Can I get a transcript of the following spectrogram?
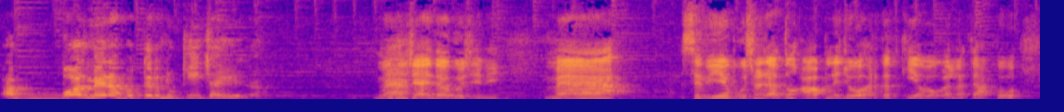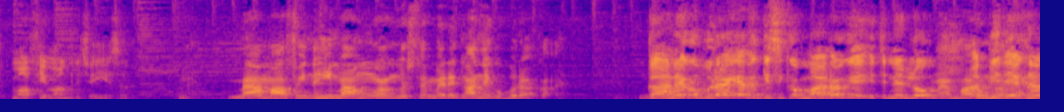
اب بول میرا پتر کی چاہیے تھا؟ میں چاہتا کچھ نہیں میں صرف یہ پوچھنا چاہتا ہوں آپ نے جو حرکت کیا وہ غلط ہے آپ کو معافی مانگنی چاہیے سر میں معافی نہیں مانگوں گا اس نے میرے گانے کو برا کہا ہے گانے کو برا کیا تو کسی کو مارو گے اتنے لوگ ابھی۔ دیکھنا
